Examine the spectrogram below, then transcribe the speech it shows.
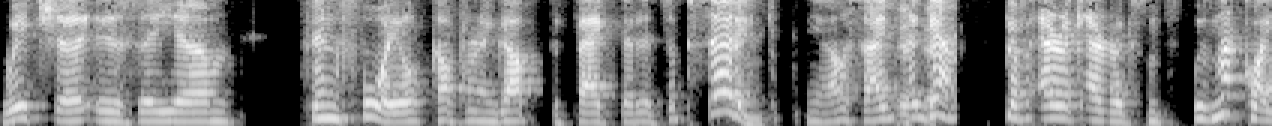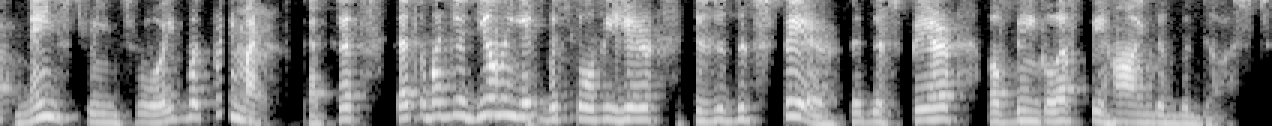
which uh, is a um, thin foil covering up the fact that it's upsetting. You know, so I, again, of Erik Erikson, who's not quite mainstream Freud, but pretty much accepted, that what you're dealing with over here is the despair, the despair of being left behind in the dust.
